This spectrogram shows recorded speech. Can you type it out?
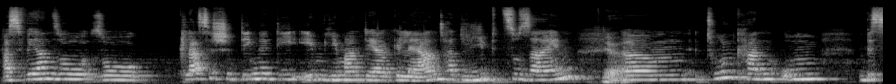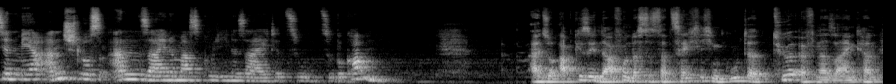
Was wären so, so klassische Dinge, die eben jemand, der gelernt hat, lieb zu sein, ja. ähm, tun kann, um ein bisschen mehr Anschluss an seine maskuline Seite zu, zu bekommen? Also abgesehen davon, dass das tatsächlich ein guter Türöffner sein kann,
